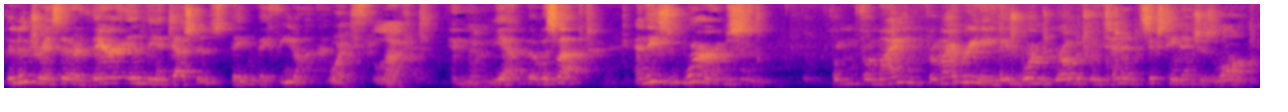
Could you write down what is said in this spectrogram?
the nutrients that are there in the intestines, they, they feed on that. What's left in them? Yeah, what's left. And these worms, from, from, my, from my reading, these worms grow between 10 and 16 inches long.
